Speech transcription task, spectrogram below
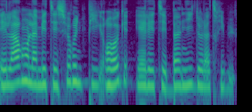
Et là, on la mettait sur une pirogue et elle était bannie de la tribu.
